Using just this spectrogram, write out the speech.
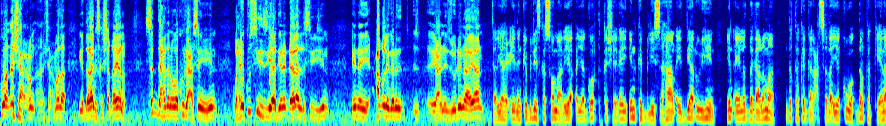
kuwaan anshaxxumada iyo daraagis ka shaqeeyana saddexdana waa ku raacsan yihiin waxay ku sii ziyaadiyeen dheeraad la sii yihiin inay caqligana yani zuulinayaan. Taliyaha ciidanka biliiska soomaaliya ayaa goobta ka sheegay in ka biliis ahaan ay diyaar u yihiin in ay la dagaalamaan dadka ka ganacsada iyo kuwa dalka keena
